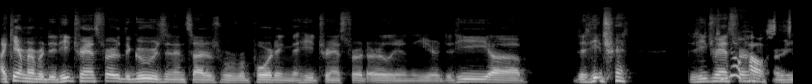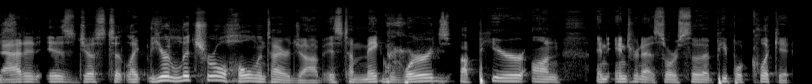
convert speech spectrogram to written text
I can't remember. Did he transfer? The Gurus and Insiders were reporting that he transferred earlier in the year. Did he? uh Did he? Tra- did he transfer? You know how sad it is just to like your literal whole entire job is to make words appear on an internet source so that people click it.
